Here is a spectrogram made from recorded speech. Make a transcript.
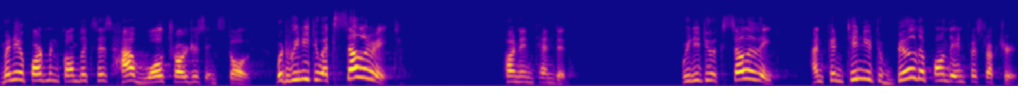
Many apartment complexes have wall chargers installed, but we need to accelerate, pun intended. We need to accelerate and continue to build upon the infrastructure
